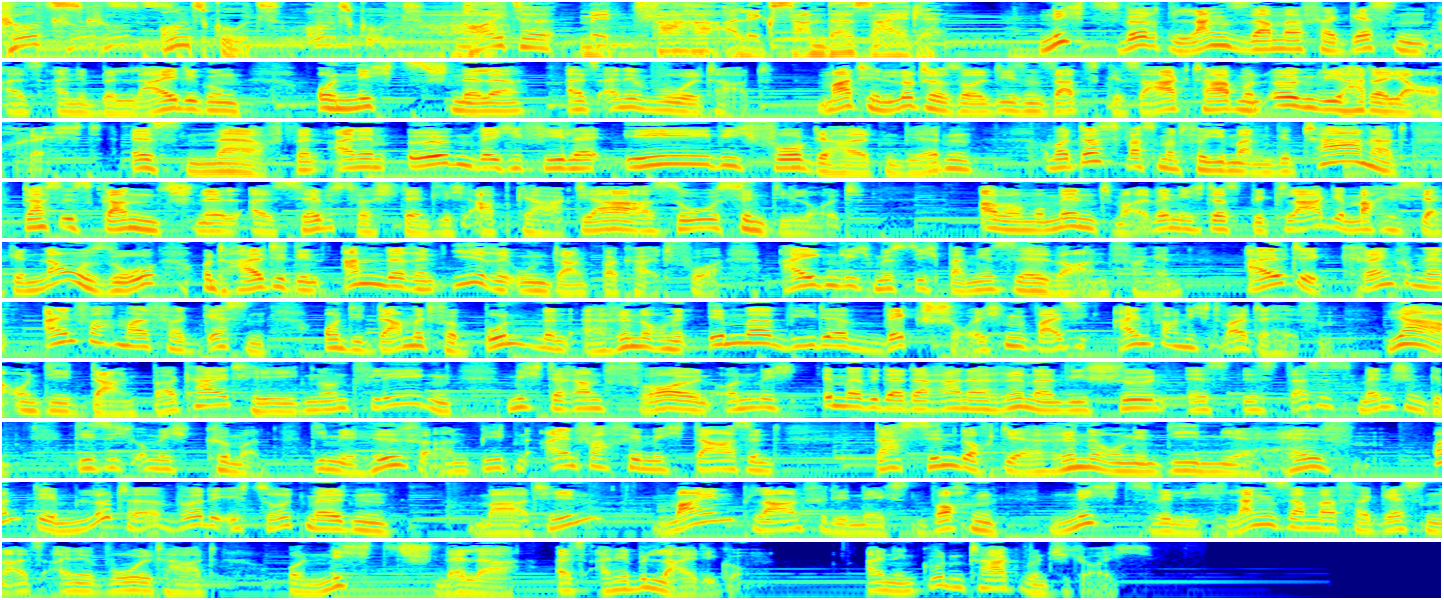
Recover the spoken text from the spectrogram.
Kurz und gut und gut. Heute mit Pfarrer Alexander Seidel. Nichts wird langsamer vergessen als eine Beleidigung und nichts schneller als eine Wohltat. Martin Luther soll diesen Satz gesagt haben und irgendwie hat er ja auch recht. Es nervt, wenn einem irgendwelche Fehler ewig vorgehalten werden, aber das, was man für jemanden getan hat, das ist ganz schnell als selbstverständlich abgehakt. Ja, so sind die Leute. Aber Moment mal, wenn ich das beklage, mache ich es ja genauso und halte den anderen ihre Undankbarkeit vor. Eigentlich müsste ich bei mir selber anfangen. Alte Kränkungen einfach mal vergessen und die damit verbundenen Erinnerungen immer wieder wegscheuchen, weil sie einfach nicht weiterhelfen. Ja, und die Dankbarkeit hegen und pflegen, mich daran freuen und mich immer wieder daran erinnern, wie schön es ist, dass es Menschen gibt, die sich um mich kümmern, die mir Hilfe anbieten, einfach für mich da sind, das sind doch die Erinnerungen, die mir helfen. Und dem Luther würde ich zurückmelden, Martin, mein Plan für die nächsten Wochen, nichts will ich langsamer vergessen als eine Wohltat und nichts schneller als eine Beleidigung. Einen guten Tag wünsche ich euch.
